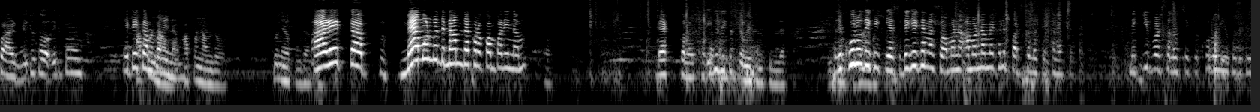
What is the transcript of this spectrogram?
পার্ক এটা তো এটা তো এটাই কোম্পানির নাম আপনার নাম দাও দুনিয়া পুরা আরে ম্যামোর মধ্যে নাম দেখো না কোম্পানির নাম। ব্যাক করার থাকে এটা দেখতে কেমন এখানে ছিল লেখা আচ্ছা খুলো দেখি কি আছে। দেখে এখানে আসো। আমার আমার নামে এখানে পার্সেল আছে এখানে আসো। দেখি কি পার্সেল আছে একটু খুলো দেখি।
